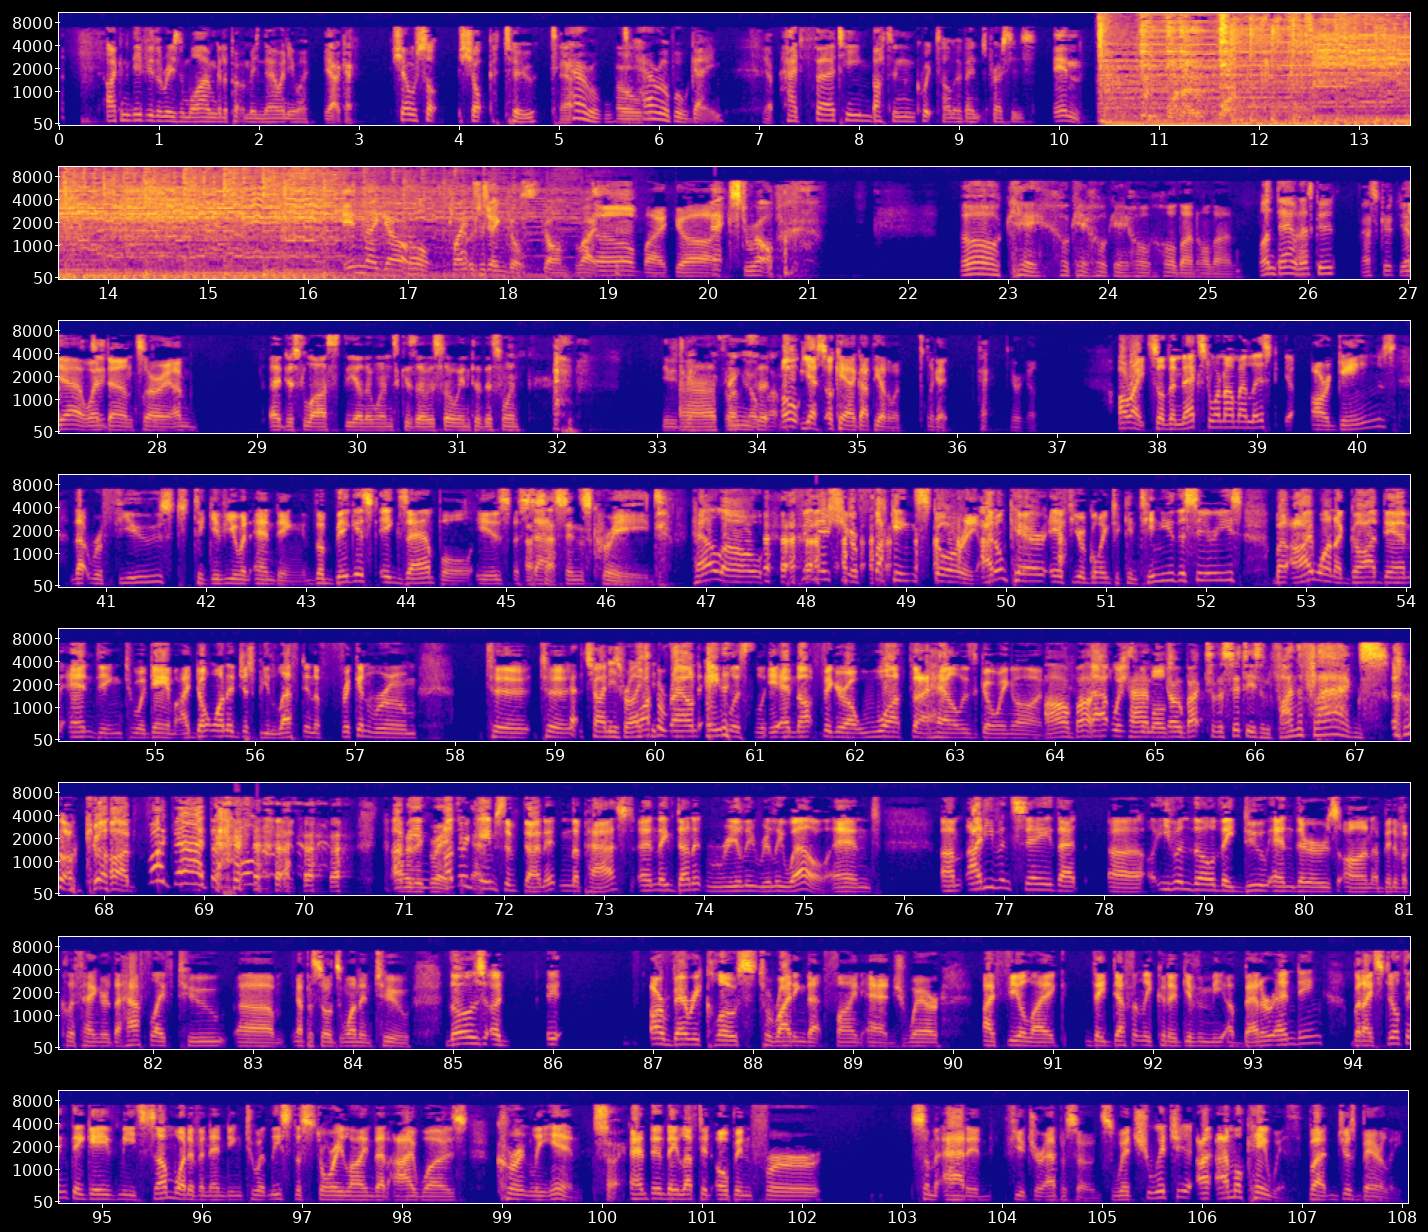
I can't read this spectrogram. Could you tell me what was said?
I can give you the reason why I'm going to put them in now anyway. yeah, okay. Shell Shock, Shock 2, Yeah. terrible, Oh. terrible game. Yep. Had 13 button QuickTime events presses. In. In they go. Oh, Play that the jingle. Gone. Right. Oh my god. Next, Rob. Okay, okay, okay. Hold, hold on, hold on. One down, that's good. That's good. Yep. yeah, it went it. down. Sorry, I'm. I just lost the other ones because I was so into this one. You need to Uh, things that. button. Oh yes, okay, I got the other one. Okay, Okay. here we go. All right, so the next one on my list are games that refused to give you an ending. The biggest example is Assassin. Assassin's Creed. Hello, finish your fucking story. I don't care if you're going to continue the series, but I want a goddamn ending to a game. I don't want to just be left in a frickin' room to to Chinese walk around aimlessly and not figure out what the hell is going on. Oh, but that was can most. go back to the cities and find the flags. oh God, fuck that! That's bullshit. I was mean, other game. games have done it in the past, and they've done it really, really well. And um, I'd even say that uh, even though they do end theirs on a bit of a cliffhanger, the Half-Life 2 um, episodes 1 and 2, those are, it- are very close to riding that fine edge where I feel like they definitely could have given me a better ending, but I still think they gave me somewhat of an ending to at least the storyline that I was currently in Sorry. and then they left it open for some added future episodes, which which I, I'm okay with, but just barely.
